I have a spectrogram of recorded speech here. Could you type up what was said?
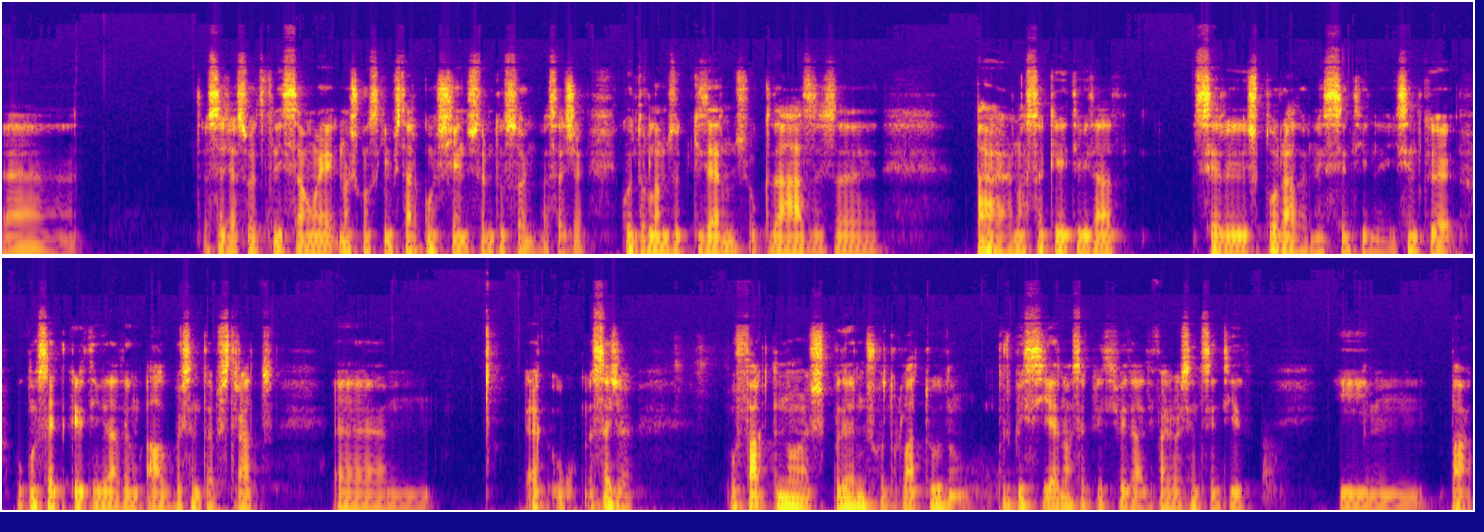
Uh, ou seja, a sua definição é nós conseguimos estar conscientes durante o sonho, ou seja, controlamos o que quisermos, o que dá asas a, pá, a nossa criatividade ser explorada nesse sentido. Né? E sendo que o conceito de criatividade é algo bastante abstrato, um, ou seja, o facto de nós podermos controlar tudo propicia a nossa criatividade e faz bastante sentido. E pá,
